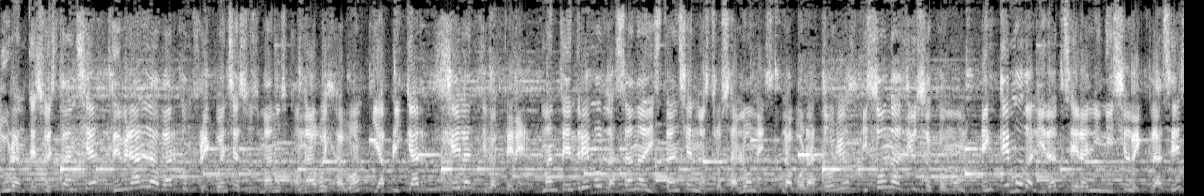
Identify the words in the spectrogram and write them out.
Durante su estancia deberán lavar con frecuencia sus manos con agua y jabón y aplicar gel antibacterial. Mantendremos la sana distancia en nuestros salones, laboratorios y zonas de uso común. ¿En qué modalidad será el inicio de clases?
